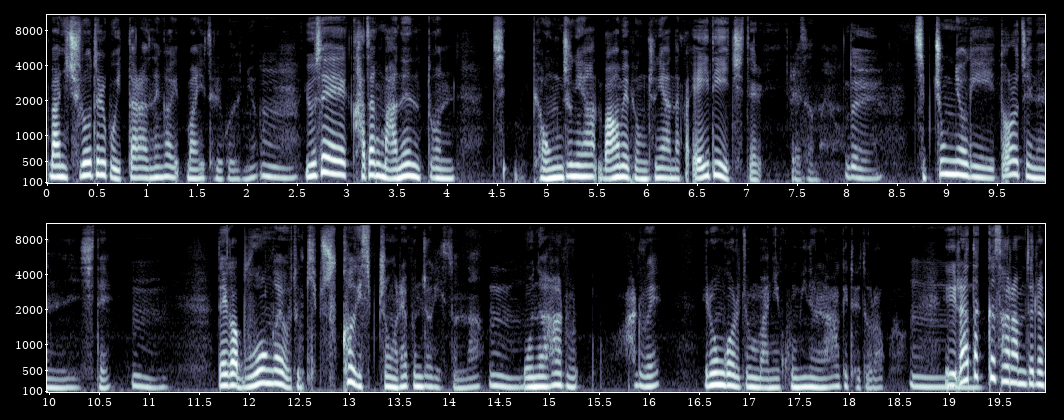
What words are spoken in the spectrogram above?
많이 줄어들고 있다라는 생각이 많이 들거든요. 음, 요새 가장 많은 어떤 지- 병 중에 한- 마음의 병 중에 하나가 ADHD래잖아요. 네, 집중력이 떨어지는 시대. 음, 내가 무언가에 어떤 깊숙하게 집중을 해본 적이 있었나? 음, 오늘 하루 하루에 이런 거를 좀 많이 고민을 하게 되더라고요. 음, 이 라다크 사람들은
